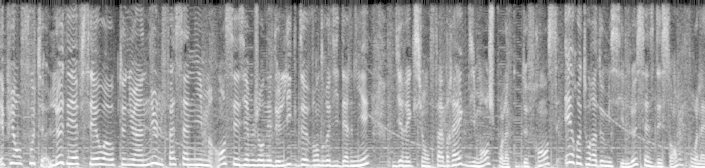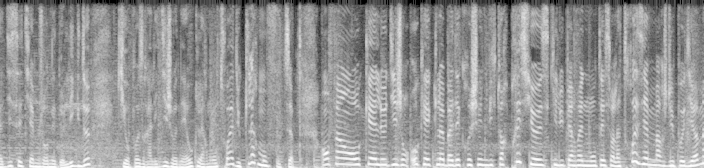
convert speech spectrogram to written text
Et puis en foot, le DFCO a obtenu un nul face à Nîmes en 16e journée de Ligue 2 vendredi dernier. Direction Fabrec dimanche pour la Coupe de France et retour à domicile le 16 décembre pour la 17 septième journée de Ligue 2 qui opposera les Dijonais au Clermontois du Clermont Foot. Enfin, en hockey, le Dijon Hockey Club a décroché une victoire précieuse qui lui permet de monter sur la troisième marche du podium.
